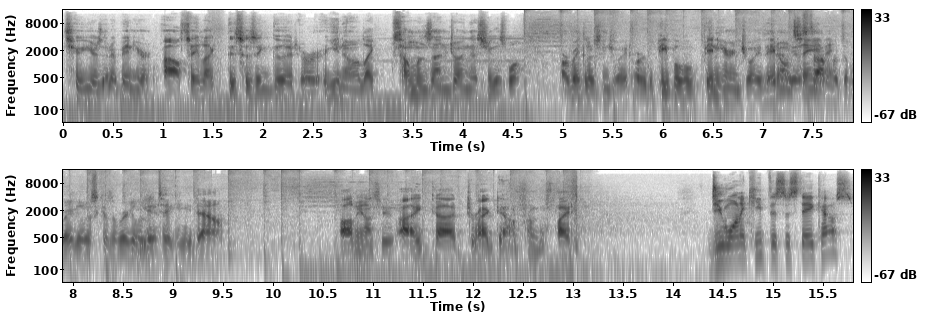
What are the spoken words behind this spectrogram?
two years that I've been here. I'll say like, this isn't good, or you know, like someone's not enjoying this. She goes, well, our regulars enjoy it, or the people who've been here enjoy it. They don't Yeah, say stop anything. with the regulars because the regulars Yeah. are taking you down. I'll be honest with you, I got dragged down from the fighting. Do you want to keep this a steakhouse?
